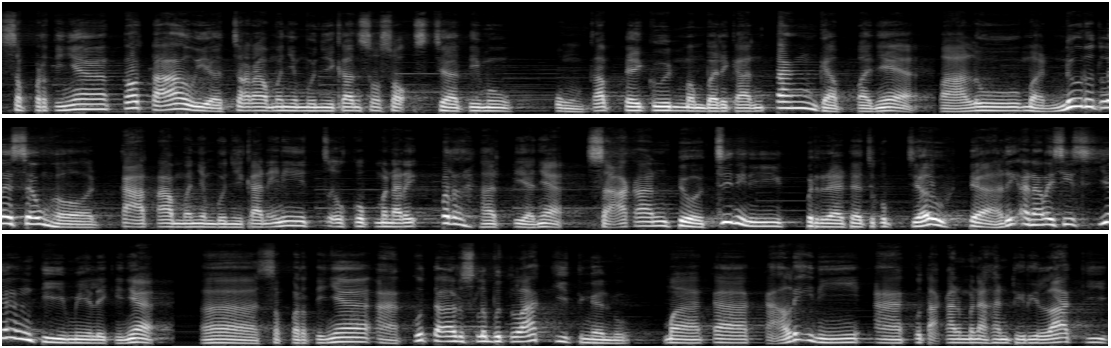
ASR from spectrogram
Sepertinya kau tahu ya cara menyembunyikan sosok sejatimu. Ungkap Daegun memberikan tanggapannya. Lalu menurut Lee Seung Hon, kata menyembunyikan ini cukup menarik perhatiannya. Seakan Dojin ini berada cukup jauh dari analisis yang dimilikinya. Ah, sepertinya aku tak harus lembut lagi denganmu. Maka kali ini aku tak akan menahan diri lagi.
